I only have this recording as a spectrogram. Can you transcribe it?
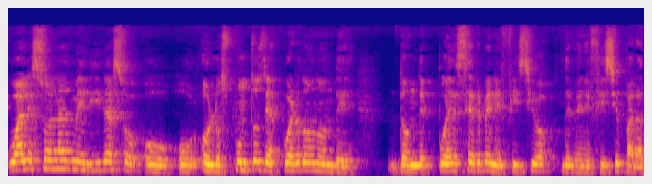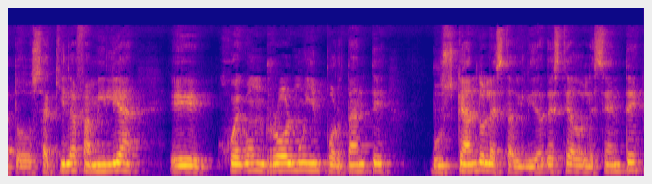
cuáles son las medidas o, los puntos de acuerdo donde, donde puede ser beneficio de beneficio para todos. Aquí la familia eh, juega un rol muy importante buscando la estabilidad de este adolescente,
